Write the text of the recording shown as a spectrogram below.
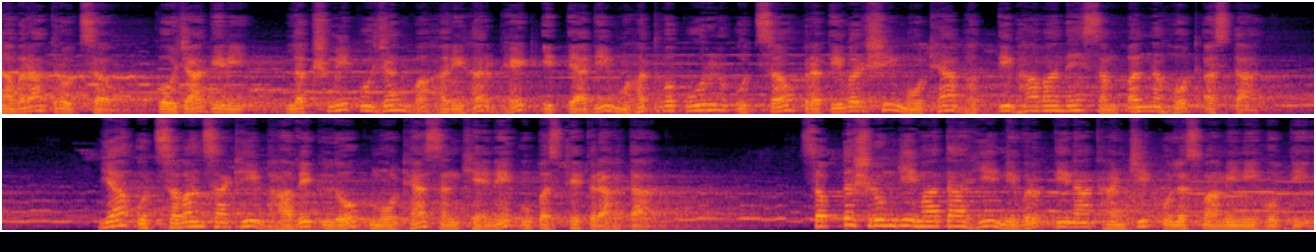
नवरात्रोत्सव कोजागिरी लक्ष्मीपूजन व हरिहर भेट इत्यादी महत्त्वपूर्ण उत्सव प्रतिवर्षी मोठ्या भक्तिभावाने संपन्न होत असतात. या उत्सवांसाठी भाविक लोक मोठ्या संख्येने उपस्थित राहतात. सप्तशृंगी माता ही निवृत्तीनाथांची कुलस्वामिनी होती.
